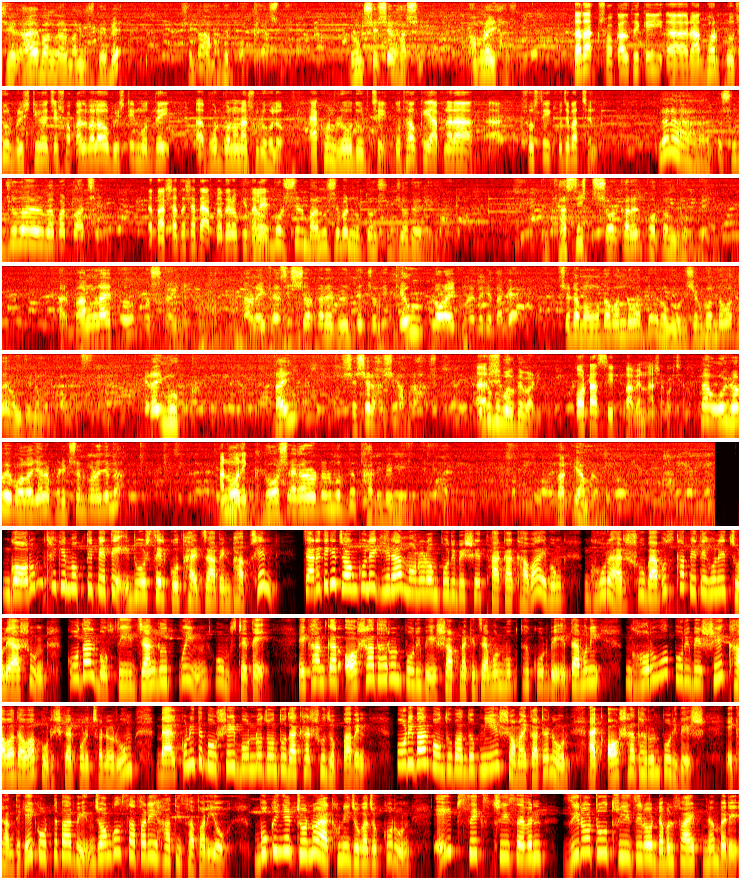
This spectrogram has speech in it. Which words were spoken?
যে রায় বাংলার মানুষ দেবে সেটা আমাদের পক্ষে আসবে। এবং শেষের হাসি আমরাই হাসব। দাদা সকাল থেকেই রাতভর প্রচুর বৃষ্টি হয়েছে। সকালবেলাও বৃষ্টির মধ্যেই ভোট গণনা শুরু হলো। এখন রোদ উঠছে। কোথাও কি আপনারা স্বস্তি খুঁজে পাচ্ছেন? না না তো সূর্যোদয়ের ব্যাপার তো আছে। তার সাথে সাথে আপনাদেরও কি তাহলে ভারতবর্ষের মানুষ এবার নতুন সূর্যোদয় দেখবে। ফ্যাসিস্ট সরকারের পতন ঘটবে। আর বাংলায় তো প্রশ্নই নেই। কারণ এই ফ্যাসিস্ট সরকারের বিরুদ্ধে যদি কেউ লড়াই করে থেকে থাকে সেটা মমতা বন্দ্যোপাধ্যায় এবং অভিষেক বন্দ্যোপাধ্যায় এবং তৃণমূল কংগ্রেস। এরাই মুখ। তাই শেষের হাসি আমরা হাসবো। এটুকু বলতে পারি। কটা সিট পাবেন আশা করছেন? না ওইভাবে বলা যায় না প্রেডিকশন করা যায় না। আনুমানিক। দশ- এগারোটার মধ্যে থাকবে বিজেপি। বাকি আমরা। গরম থেকে মুক্তি পেতে ডুয়ার্সের কোথায় যাবেন ভাবছেন? চারিদিকে জঙ্গলে ঘেরা, মনোরম পরিবেশে থাকা খাওয়া এবং ঘোরার সুব্যবস্থা পেতে হলে চলে আসুন কোদাল বস্তি জাঙ্গল কুইন হোমস্টেতে। এখানকার অসাধারণ পরিবেশ আপনাকে যেমন মুগ্ধ করবে, তেমনি ঘরোয়া পরিবেশে খাওয়া দাওয়া পরিষ্কার পরিচ্ছন্ন রুম, ব্যালকনিতে বসেই বন্যজন্তু দেখার সুযোগ পাবেন। পরিবার, বন্ধুবান্ধব নিয়ে সময় কাটানোর এক অসাধারণ পরিবেশ। এখান থেকেই করতে পারবেন জঙ্গল সাফারি, হাতি সাফারিও। বুকিংয়ের জন্য এখনই যোগাযোগ করুন eight six three seven zero two three zero double five নম্বরে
